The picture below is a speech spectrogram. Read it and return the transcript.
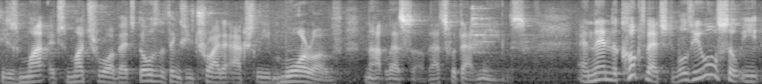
It is much, it's much raw veg. Those are the things you try to actually eat more of, not less of. That's what that means. And then the cooked vegetables, you also eat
